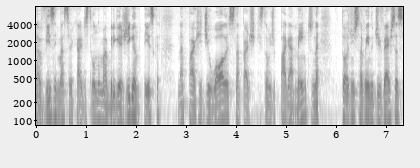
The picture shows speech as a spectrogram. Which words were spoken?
a Visa e Mastercard estão numa briga gigantesca na parte de wallets, na parte de questão de pagamentos, né? Então a gente está vendo diversas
